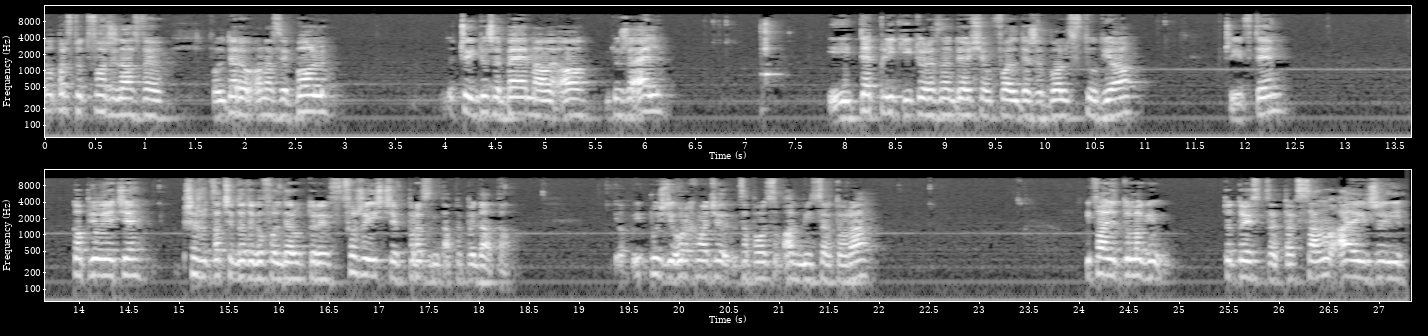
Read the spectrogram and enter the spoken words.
to po prostu tworzy nazwę folderu o nazwie ball, czyli duże B, małe O, duże L i te pliki, które znajdują się w folderze Ball Studio, czyli w tym, kopiujecie, przerzucacie do tego folderu, który stworzyliście w procent app data i, później uruchamiacie za pomocą administratora i file to login to, to jest tak, samo, ale jeżeli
